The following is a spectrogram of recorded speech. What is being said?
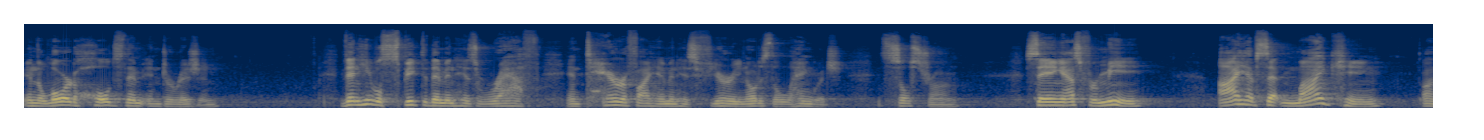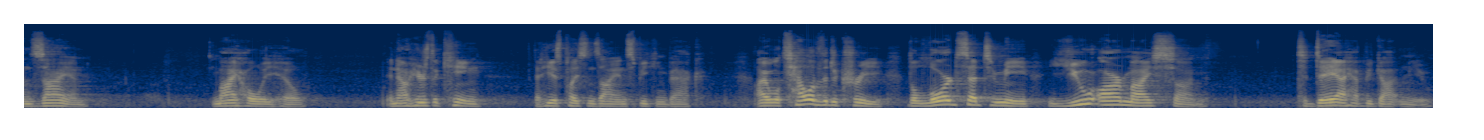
and the Lord holds them in derision. Then he will speak to them in his wrath and terrify him in his fury. Notice the language, it's so strong. Saying, As for me, I have set my king on Zion, my holy hill. And now here's the king that he has placed in Zion, speaking back. I will tell of the decree. The Lord said to me, You are my son. Today I have begotten you.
